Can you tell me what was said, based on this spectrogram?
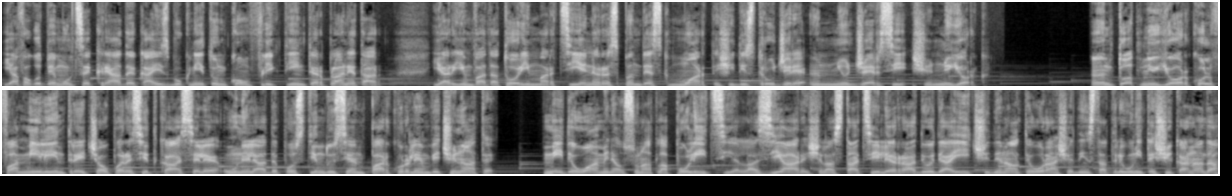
i-a făcut pe mulți să creadă că a izbucnit un conflict interplanetar, iar invadatorii marțieni răspândesc moarte și distrugere în New Jersey și în New York. În tot New Yorkul, familii întregi au părăsit casele, unele adăpostindu-se în parcurile învecinate. Mii de oameni au sunat la poliție, la ziare și la stațiile radio de aici și din alte orașe din Statele Unite și Canada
